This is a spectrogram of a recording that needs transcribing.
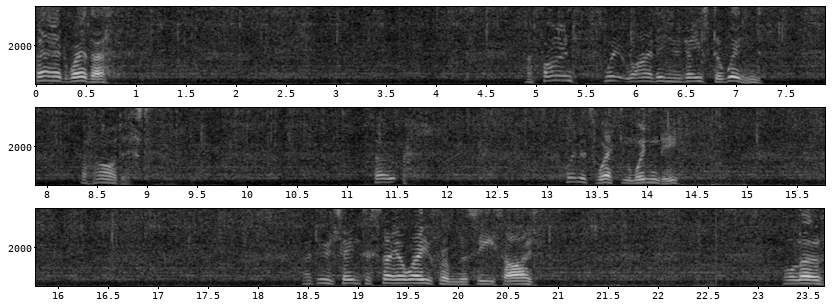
bad weather, I find riding against the wind the hardest. So when it's wet and windy, I do seem to stay away from the seaside. Although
